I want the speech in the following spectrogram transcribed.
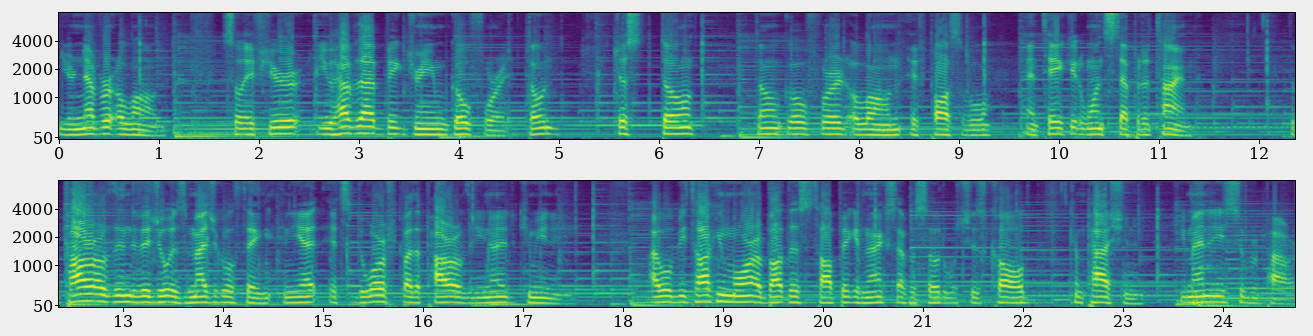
you're never alone. So if you're you have that big dream, go for it. Don't just don't don't go for it alone if possible and take it one step at a time. The power of the individual is a magical thing, and yet it's dwarfed by the power of the united community. I will be talking more about this topic in the next episode, which is called Compassion Humanity's Superpower.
